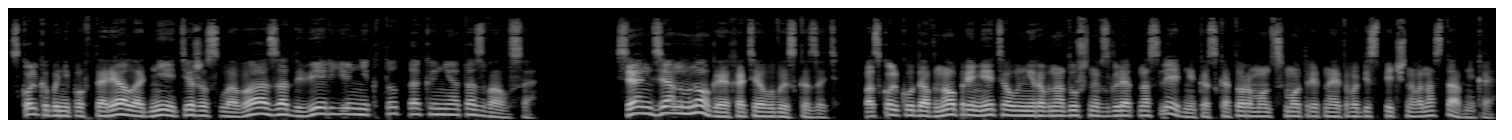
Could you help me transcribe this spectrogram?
сколько бы ни повторял одни и те же слова, за дверью никто так и не отозвался. Сяньцзян многое хотел высказать, поскольку давно приметил неравнодушный взгляд наследника, с которым он смотрит на этого беспечного наставника.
